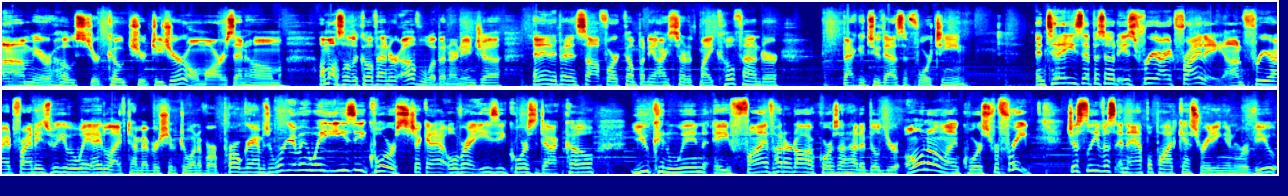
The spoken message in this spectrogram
I'm your host, your coach, your teacher, Omar Zenhom. I'm also the co founder of Webinar Ninja, an independent software company I started with my co founder back in 2014. And today's episode is Free Ride Friday. On Free Ride Fridays, we give away a lifetime membership to one of our programs. We're giving away Easy Course. Check it out over at easycourse.co. You can win a $500 course on how to build your own online course for free. Just leave us an Apple Podcast rating and review,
